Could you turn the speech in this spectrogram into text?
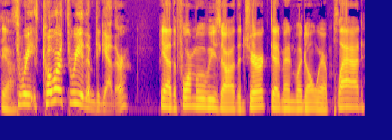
Yeah. three co-wrote three of them together Yeah, the four movies are The Jerk, Dead Men Don't Wear Plaid,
